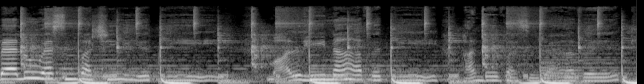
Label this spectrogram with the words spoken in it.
බැලු ඇස් වශයකි මල්හිනාවකි හඬ බසුරාවයකි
